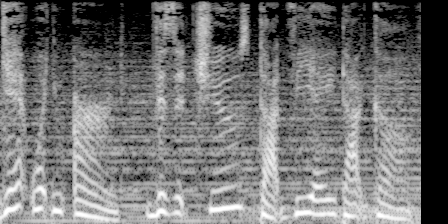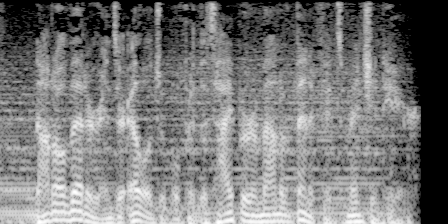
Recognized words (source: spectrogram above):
Get what you earned. Visit choose.va.gov. Not all veterans are eligible for the type or amount of benefits mentioned here.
